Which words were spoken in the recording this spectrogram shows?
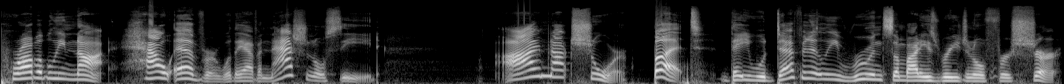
Probably not. However, will they have a national seed? I'm not sure, but they will definitely ruin somebody's regional for sure.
